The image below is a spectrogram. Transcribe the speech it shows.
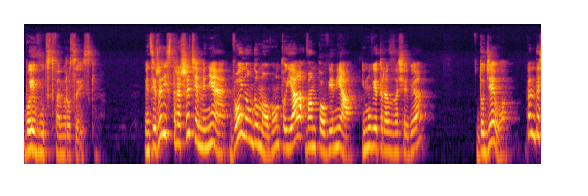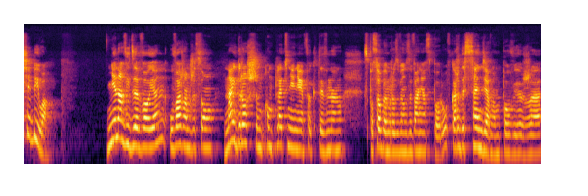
województwem rosyjskim. Więc jeżeli straszycie mnie wojną domową, to ja wam powiem ja i mówię teraz za siebie do dzieła. Będę się biła. Nienawidzę wojen. Uważam, że są najdroższym, kompletnie nieefektywnym sposobem rozwiązywania sporów. Każdy sędzia wam powie, że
